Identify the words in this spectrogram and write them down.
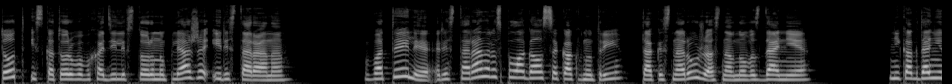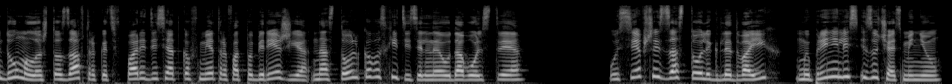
тот, из которого выходили в сторону пляжа и ресторана. В отеле ресторан располагался как внутри, так и снаружи основного здания. Никогда не думала, что завтракать в паре десятков метров от побережья настолько восхитительное удовольствие. Усевшись за столик для двоих, мы принялись изучать меню.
